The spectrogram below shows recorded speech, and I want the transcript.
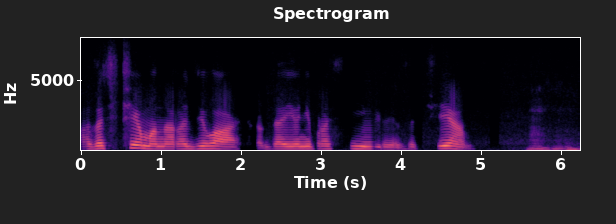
А зачем она родилась, когда ее не просили? Зачем? Мгм.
